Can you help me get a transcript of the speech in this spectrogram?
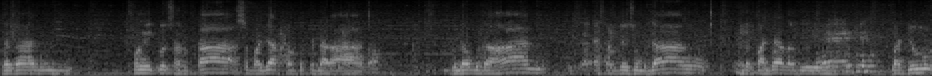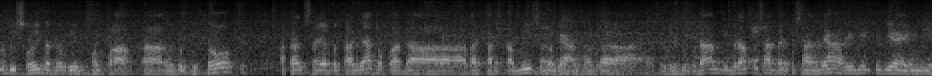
dengan pengikut serta sebanyak 40 kendaraan. Mudah-mudahan SOG Sumedang ke depannya lebih maju, lebih solid dan lebih kompak. Nah, untuk itu akan saya bertanya kepada rekan kami sebagai anggota SOG Sumedang gimana pesan dan pesannya hari ini ke Dieng ini.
